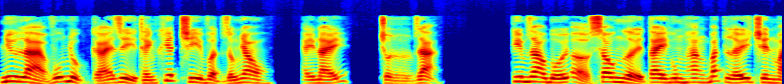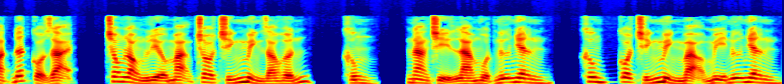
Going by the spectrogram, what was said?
như là vũ nhục cái gì thánh khiết chi vật giống nhau, ấy nấy, trộn dạ. Kim dao bối ở sau người tay hung hăng bắt lấy trên mặt đất cỏ dại, trong lòng liều mạng cho chính mình giáo hấn, không, nàng chỉ là một nữ nhân, không có chính mình mạo mỹ nữ nhân,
